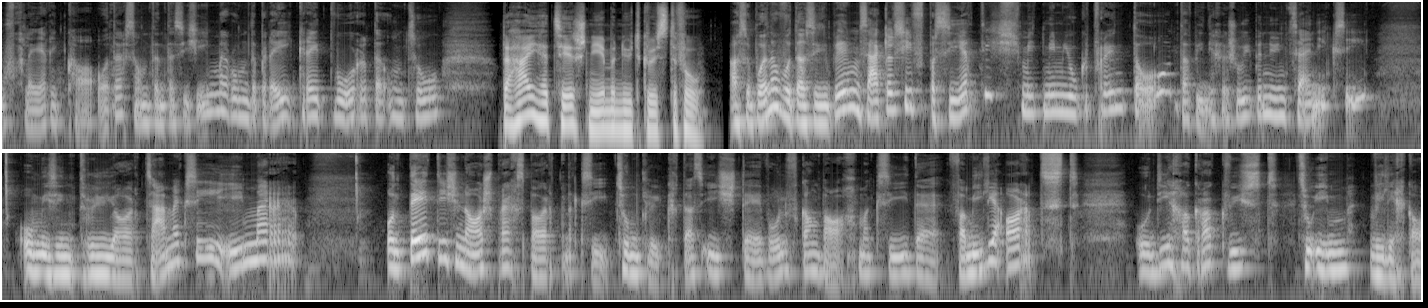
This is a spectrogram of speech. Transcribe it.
Aufklärung gehabt, oder? Sondern das ist immer um den Brei geredet worden und so. Daheim hat zuerst niemand nichts gewusst davon. Also bueno, wo das im Segelschiff passiert ist mit meinem Jugendfreund hier, da bin ich ja schon über 19 gewesen. Und wir waren drei Jahre zusammen, immer. Und dort war ein Ansprechpartner, zum Glück. Das war der Wolfgang Bachmann, der Familienarzt. Und ich habe gerade gewusst, zu ihm will ich gehen.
